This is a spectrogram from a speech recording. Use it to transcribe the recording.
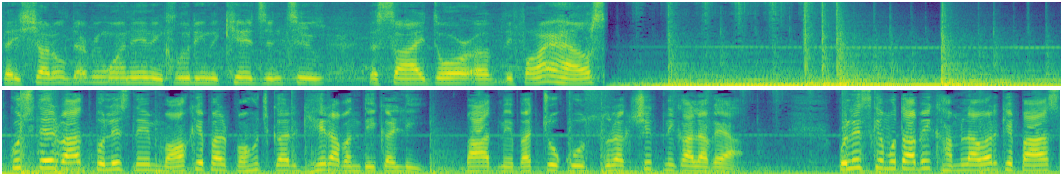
They shuttled everyone in, including the kids, into the side door of the firehouse. कुछ देर बाद पुलिस ने मौके पर पहुंचकर घेराबंदी कर ली बाद में बच्चों को सुरक्षित निकाला गया पुलिस के मुताबिक हमलावर के पास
